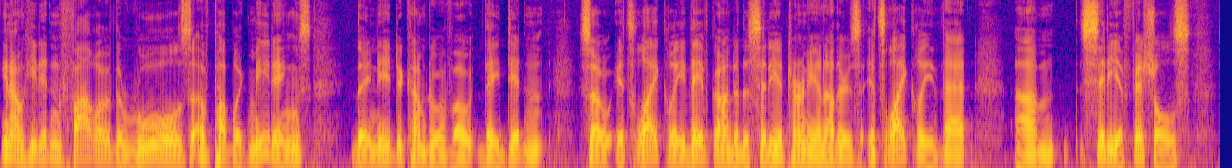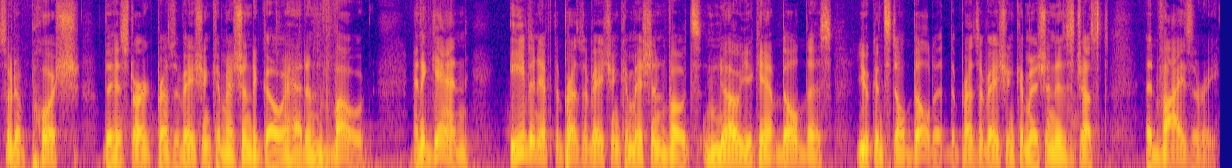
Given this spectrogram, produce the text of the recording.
you know, he didn't follow the rules of public meetings they need to come to a vote. They didn't. So it's likely they've gone to the city attorney and others. It's likely that um, city officials sort of push the Historic Preservation Commission to go ahead and vote. And again, even if the Preservation Commission votes no, you can't build this, you can still build it. The Preservation Commission is just advisory.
